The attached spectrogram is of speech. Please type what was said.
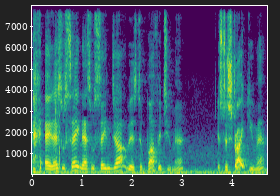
hey, that's what Satan, that's what Satan's job is, to buffet you, man. It's to strike you, man.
